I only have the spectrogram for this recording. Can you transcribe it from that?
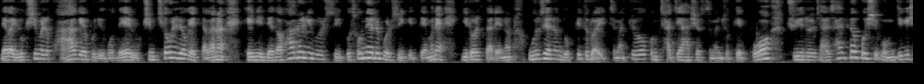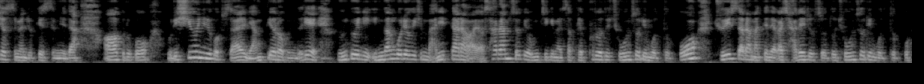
내가 욕심을 과하게 부리고 내 욕심 채우려고 했다가는 괜히 내가 화를 입을 수 있고 손해를 볼 수 있기 때문에 1월 달에는 운세는 높이 들어와 있지만 조금 자제하셨으면 좋겠고 주의를 잘 살펴보시고 움직이셨으면 좋겠습니다. 어, 그리고 우리 쉬운 7살 양띠 여러분들이 은근히 인간고력이 좀 많이 따라와요. 사람 속에 움직이면서 100%도 좋은 소리 못 듣고 주위 사람한테 내가 잘해줬어도 좋은 소리 못 듣고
